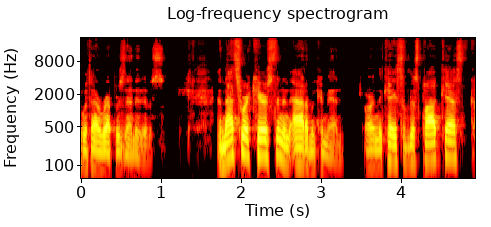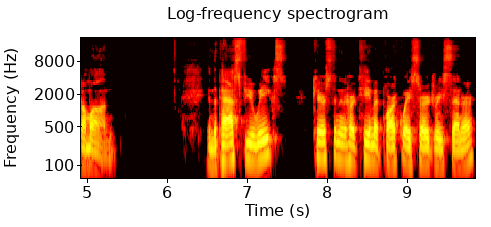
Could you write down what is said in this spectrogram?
with our representatives. And that's where Kirsten and Adam come in or in the case of this podcast, come on. In the past few weeks, Kirsten and her team at Parkway Surgery Center,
